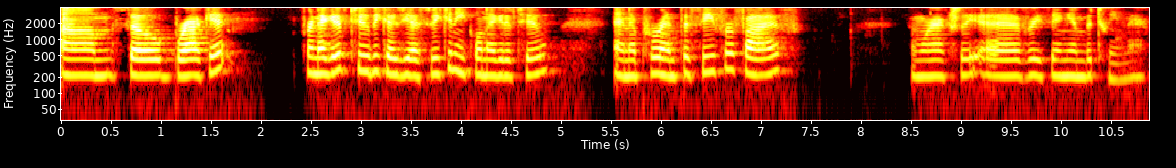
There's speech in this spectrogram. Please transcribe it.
Um, so bracket for negative 2 because yes, we can equal negative 2. And a parenthesis for 5 and we're actually everything in between there.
